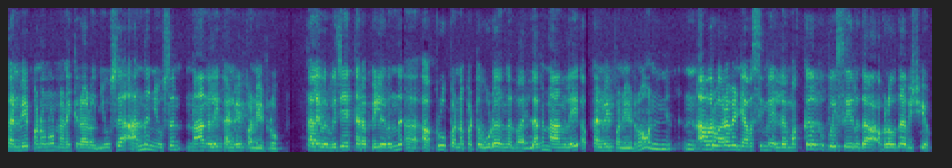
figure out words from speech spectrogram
கன்வே பண்ணணும்னு நினைக்கிறாரோ நியூஸை அந்த நியூஸை நாங்களே கன்வே பண்ணிடுறோம். தலைவர் விஜய் தரப்பிலிருந்து அப்ரூவ் பண்ணப்பட்ட ஊடகங்கள் வாயிலாக நாங்களே கன்வே பண்ணிடுறோம். அவர் வர வேண்டிய அவசியமே இல்லை. மக்களுக்கு போய் சேருதா? அவ்வளவுதான் விஷயம்.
